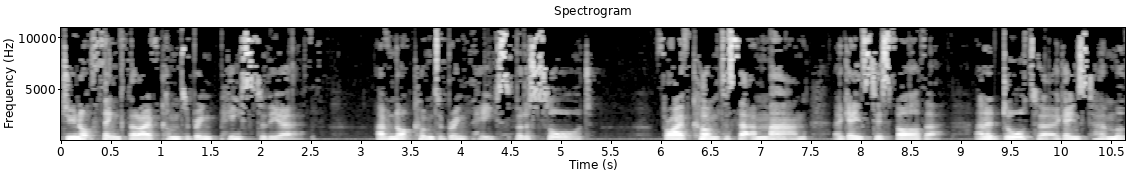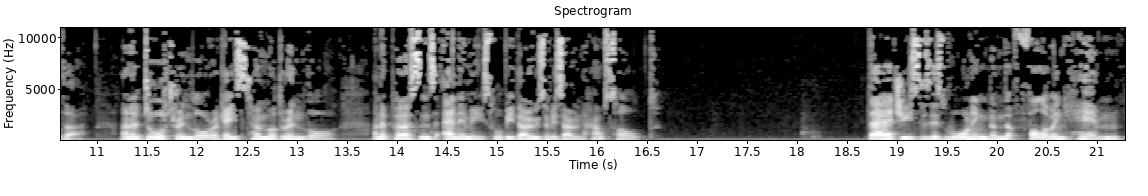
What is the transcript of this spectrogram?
"Do not think that I have come to bring peace to the earth. I have not come to bring peace, but a sword. For I have come to set a man against his father, and a daughter against her mother, and a daughter-in-law against her mother-in-law, and a person's enemies will be those of his own household." There, Jesus is warning them that following him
